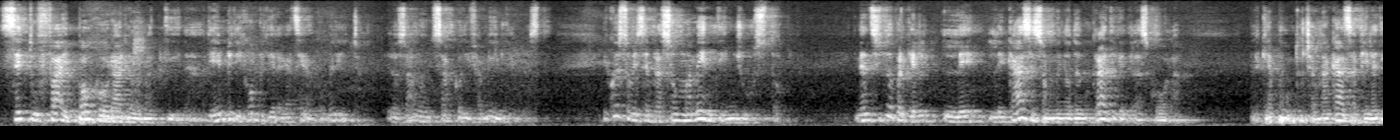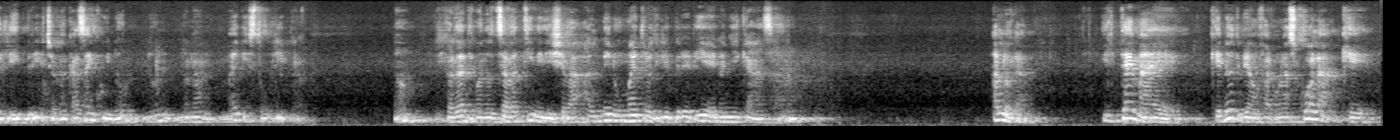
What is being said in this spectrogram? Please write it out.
se tu fai poco orario la mattina, riempi i compiti dei ragazzini al pomeriggio, e lo sanno un sacco di famiglie questo. E questo mi sembra sommamente ingiusto. Innanzitutto perché le, le case sono meno democratiche della scuola, perché appunto c'è una casa piena di libri, c'è una casa in cui non, non, non ho mai visto un libro. No? Ricordate quando Zavattini diceva almeno un metro di libreria in ogni casa? No? Allora, il tema è che noi dobbiamo fare una scuola che,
